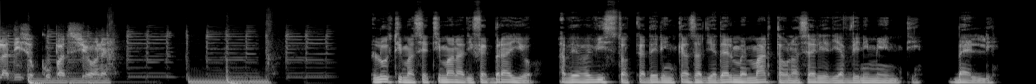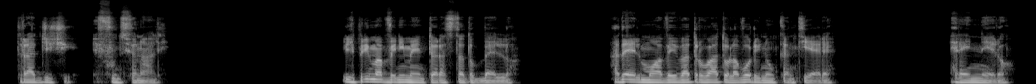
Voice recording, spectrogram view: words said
la disoccupazione. L'ultima settimana di febbraio aveva visto accadere in casa di Adelmo e Marta una serie di avvenimenti, belli, tragici e funzionali. Il primo avvenimento era stato bello. Adelmo aveva trovato lavoro in un cantiere. Era in nero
